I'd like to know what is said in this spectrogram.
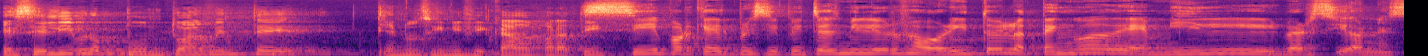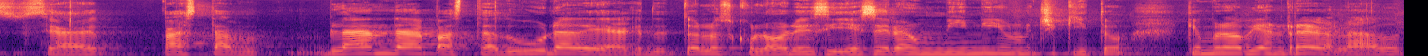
ese libro puntualmente tiene un significado para ti. Sí, porque El Principito es mi libro favorito y lo tengo de mil versiones. O sea, pasta blanda, pasta dura, de, de todos los colores. Y ese era un mini, uno chiquito, que me lo habían regalado,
